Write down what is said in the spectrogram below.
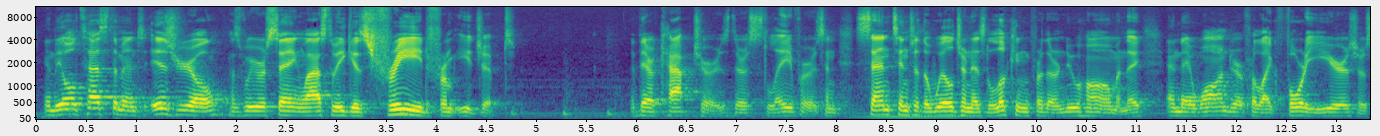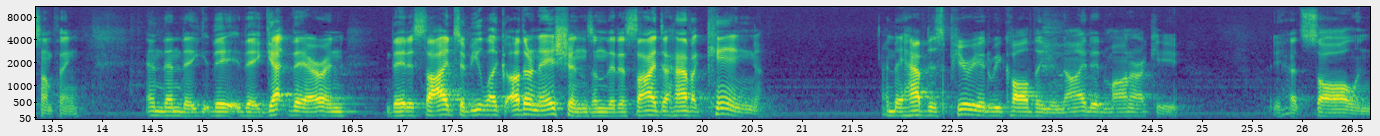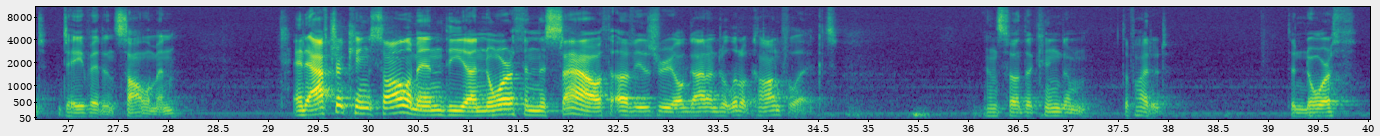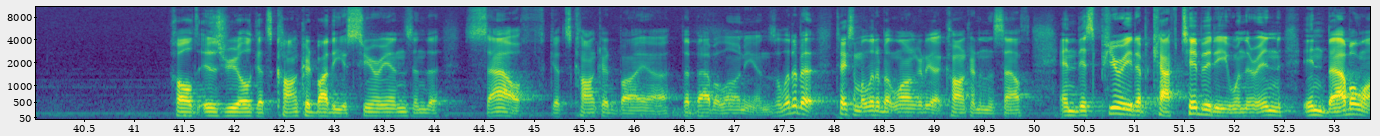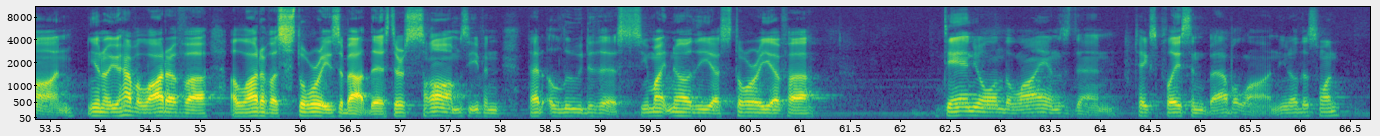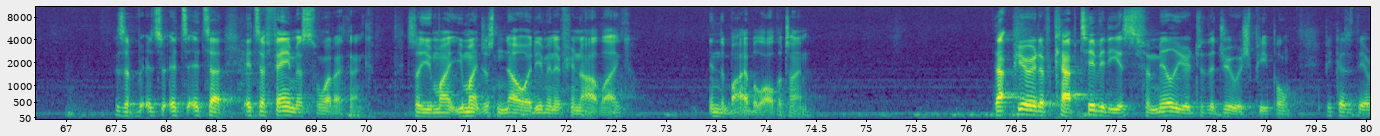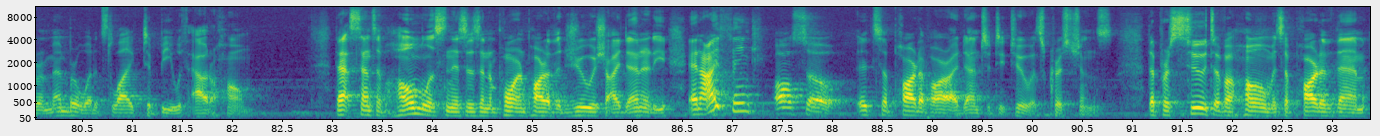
In the Old Testament, Israel, as we were saying last week, is freed from Egypt. They're captors, they're slavers, and sent into the wilderness looking for their new home, and they, and they wander for like 40 years or something. And then they, they, they get there, and they decide to be like other nations and they decide to have a king. And they have this period we call the United Monarchy. You had Saul and David and Solomon. And after King Solomon, the uh, north and the south of Israel got into a little conflict. And so the kingdom divided. The north called Israel gets conquered by the Assyrians, and the south gets conquered by uh, the Babylonians. A little bit takes them a little bit longer to get conquered in the south. And this period of captivity, when they're in, in Babylon, you know, you have a lot of uh, a lot of uh, stories about this. There's psalms even that allude to this. You might know the uh, story of uh, Daniel and the lion's den. Takes place in Babylon. You know this one? It's a, it's, it's, it's, a, it's a famous one, I think. So you might, you might just know it even if you're not like in the Bible all the time. That period of captivity is familiar to the Jewish people because they remember what it's like to be without a home. That sense of homelessness is an important part of the Jewish identity. And I think also it's a part of our identity too as Christians. The pursuit of a home is a part of them.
